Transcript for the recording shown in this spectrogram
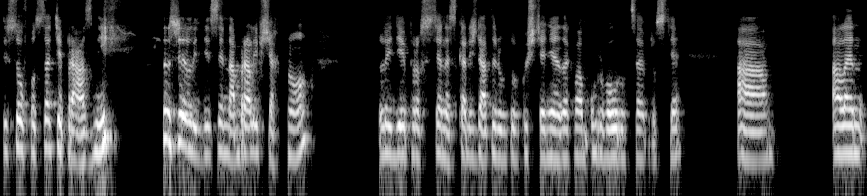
ty jsou v podstatě prázdný, že lidi si nabrali všechno. Lidi prostě dneska, když dáte do útulku štěně, tak vám urvou ruce prostě. A, ale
